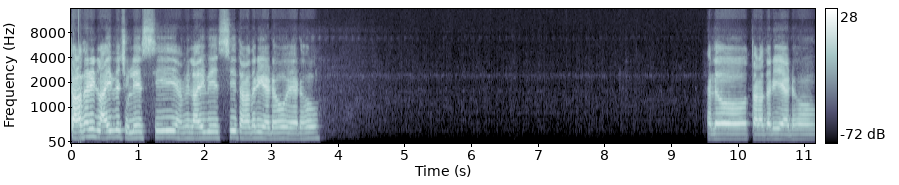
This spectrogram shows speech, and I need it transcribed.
তাড়াতাড়ি লাইভে চলে এসেছি, আমি লাইভে এসেছি, তাড়াতাড়ি অ্যাড হো অ্যাড হো হ্যালো তাড়াতাড়ি অ্যাড হও।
